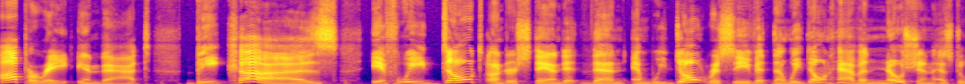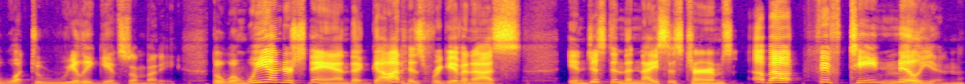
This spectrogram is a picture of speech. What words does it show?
operate in that because if we don't understand it then and we don't receive it then we don't have a notion as to what to really give somebody but when we understand that god has forgiven us in just in the nicest terms about 15 million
